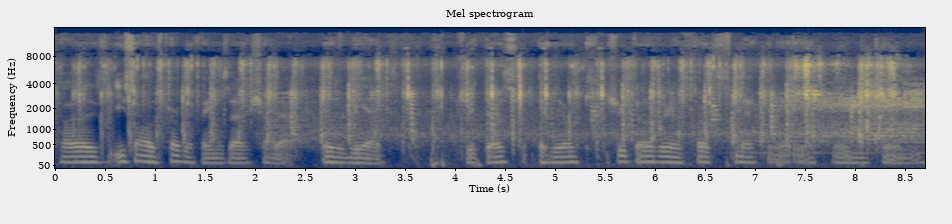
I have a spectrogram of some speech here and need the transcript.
because you saw those purple things that I shot at. Those are the eggs. Shoot those. If you don't shoot those, they're gonna start smacking at you, and you can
